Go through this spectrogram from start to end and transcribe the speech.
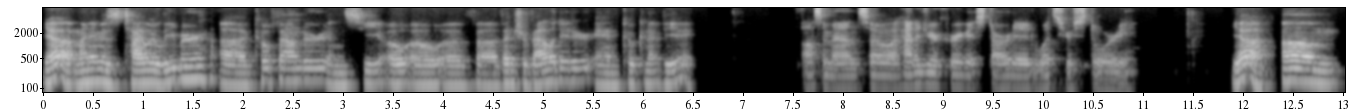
Yeah, my name is Tyler Lieber, uh, co founder and COO of uh, Venture Validator and Coconut VA. Awesome, man. So, how did your career get started? What's your story? Yeah, um,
